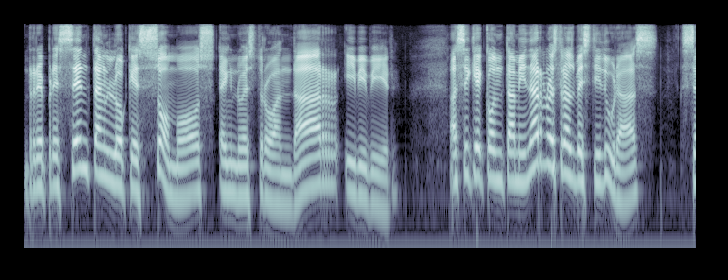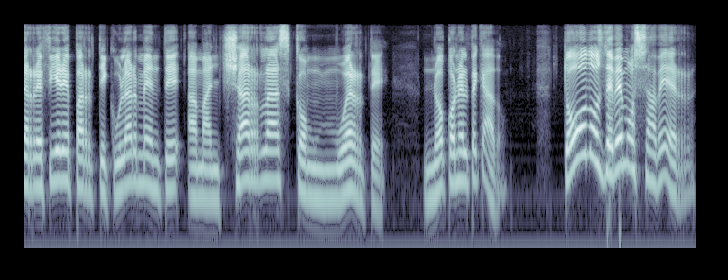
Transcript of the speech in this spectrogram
representan lo que somos en nuestro andar y vivir. Así que contaminar nuestras vestiduras se refiere particularmente a mancharlas con muerte, no con el pecado. Todos debemos saber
